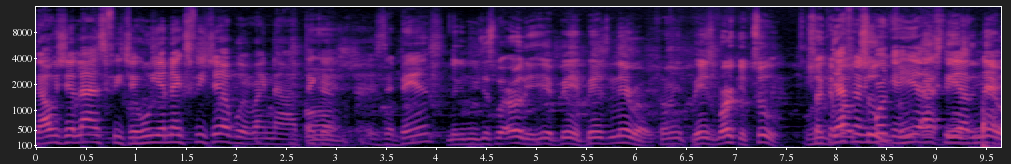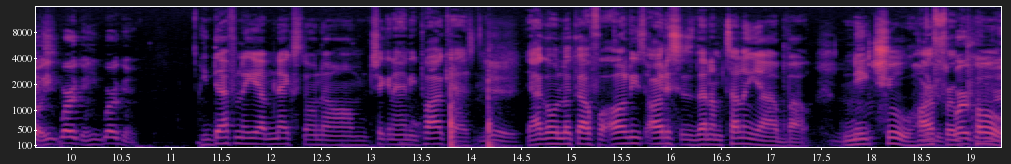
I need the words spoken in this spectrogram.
that was your last feature. Who your next feature up with right now? I think Um, uh, is it Benz. Nigga, we just went earlier. Yeah, Ben. Ben's De Niro. Feel me? Ben's working too. He Check him definitely out too. working. He actually Ben's up next. He working. He working. He definitely up next on the um Chicken and Henny podcast. Yeah. Y'all go look out for all these artists that I'm telling y'all about. Neek True, Hartford working, Poe.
